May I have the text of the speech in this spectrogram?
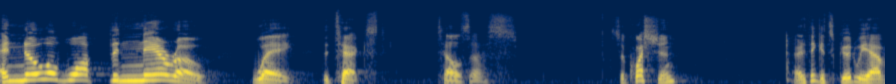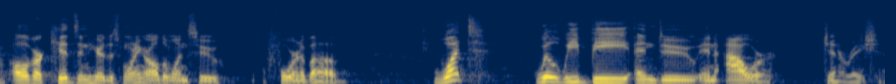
And Noah walked the narrow way, the text tells us. So, question, I think it's good we have all of our kids in here this morning, or all the ones who four and above. What will we be and do in our generation?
